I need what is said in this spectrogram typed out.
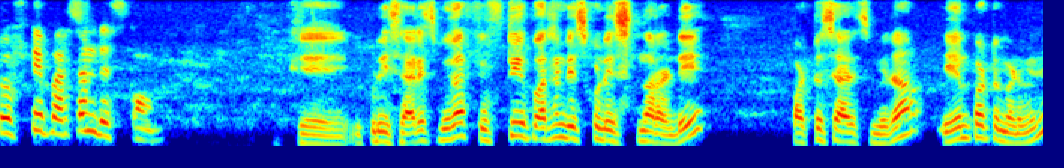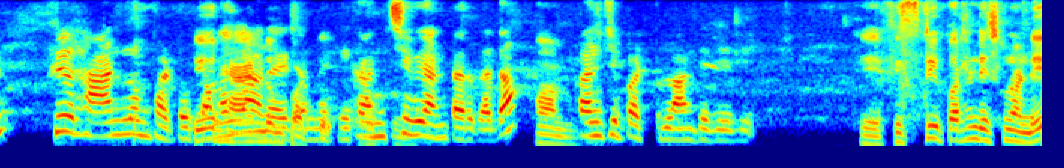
ఫిఫ్టీ పర్సెంట్ డిస్కౌంట్ ఓకే. ఇప్పుడు ఈ శారీస్ మీద ఫిఫ్టీ పర్సెంట్ డిస్కౌంట్ ఇస్తున్నారండి. పట్టు శారీస్ మీద. ఏం పట్టు మేడం ఇది? ప్యూర్ హ్యాండ్లూమ్ పట్టు. కంచివి అంటారు కదా కంచి పట్టు లాంటిది ఇది. ఫిఫ్టీ పర్సెంట్ డిస్కౌంట్ అండి.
